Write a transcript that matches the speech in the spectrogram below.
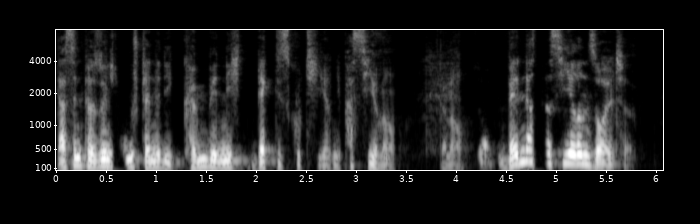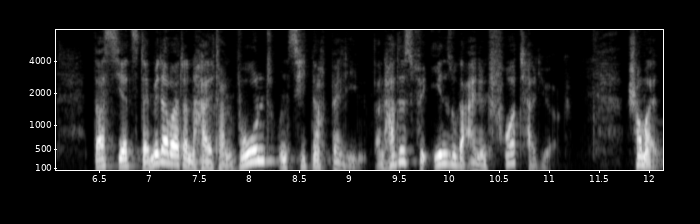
Das sind persönliche Umstände, die können wir nicht wegdiskutieren. Die passieren. Genau. genau. Wenn das passieren sollte, dass jetzt der Mitarbeiter in Haltern wohnt und zieht nach Berlin, dann hat es für ihn sogar einen Vorteil, Jörg. Schau mal,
